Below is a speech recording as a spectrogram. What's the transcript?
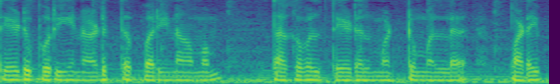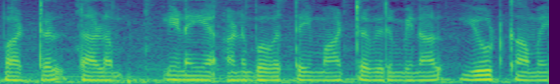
தேடுபொறியின் அடுத்த பரிணாமம் தகவல் தேடல் மட்டுமல்ல படைப்பாற்றல் தளம் இணைய அனுபவத்தை மாற்ற விரும்பினால் யூட்காமை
